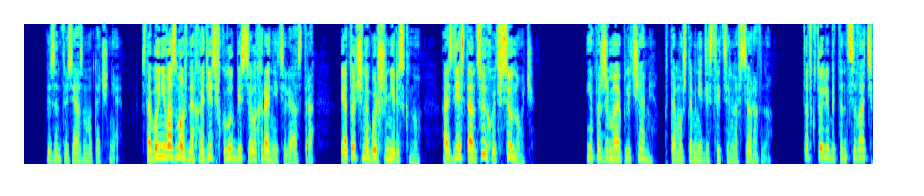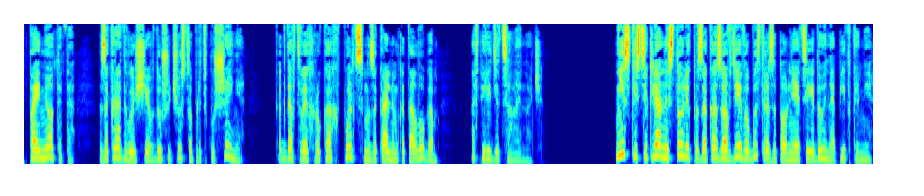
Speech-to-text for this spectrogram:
— без энтузиазма уточняю. «С тобой невозможно ходить в клуб без телохранителя, Астра. Я точно больше не рискну. А здесь танцуй хоть всю ночь». Я пожимаю плечами, потому что мне действительно все равно. Тот, кто любит танцевать, поймет это, закрадывающее в душу чувство предвкушения, когда в твоих руках пульт с музыкальным каталогом — а впереди целая ночь. Низкий стеклянный столик по заказу Авдеева быстро заполняется едой, напитками,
